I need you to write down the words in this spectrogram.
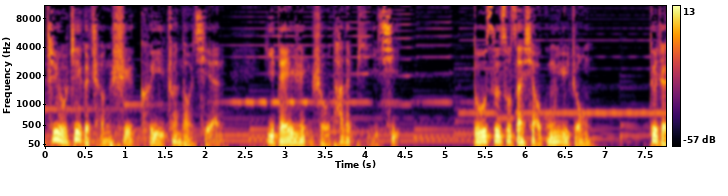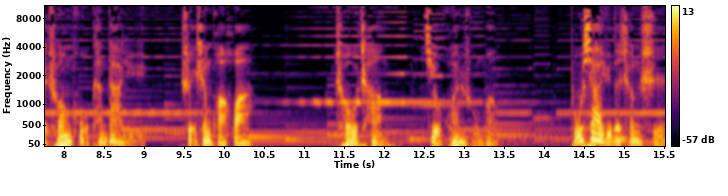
只有这个城市可以赚到钱，亦得忍受他的脾气。独自坐在小公寓中，对着窗户看大雨，水声哗哗，惆怅，旧欢如梦。不下雨的城市，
